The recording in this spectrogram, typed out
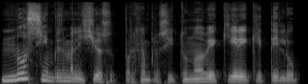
no siempre es malicioso. Por ejemplo, si tu novia quiere que te lo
